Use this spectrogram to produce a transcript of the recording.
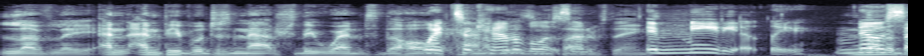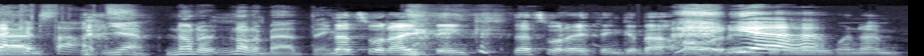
Lovely, and and people just naturally went to the whole Went to cannibalism, cannibalism side of things. immediately. No Not second bad- thoughts. Yeah, not a not a bad thing. That's what I think. That's what I think about holiday Yeah. horror when I'm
